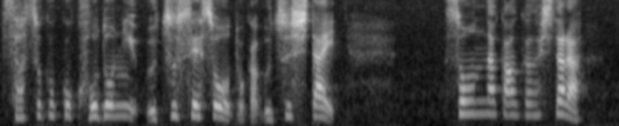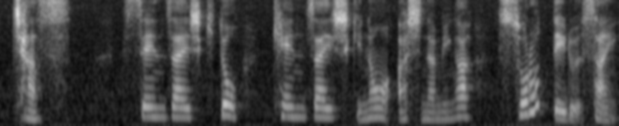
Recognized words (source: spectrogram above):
早速こう行動に移せそうとか移したいそんな感覚がしたらチャンス潜在意識と潜在意識の足並みが揃っているサイン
